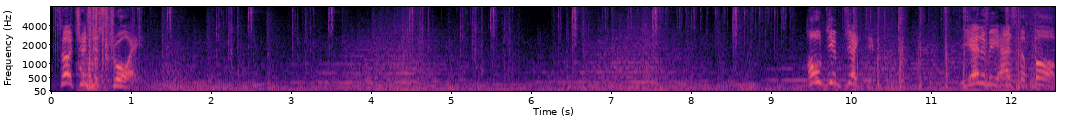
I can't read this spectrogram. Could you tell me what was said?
Search and destroy! Hold the objective! The enemy has the bomb!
